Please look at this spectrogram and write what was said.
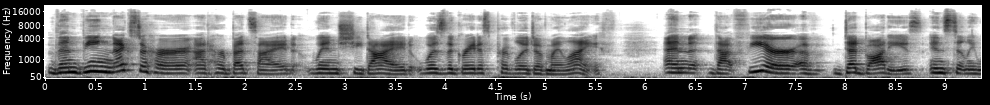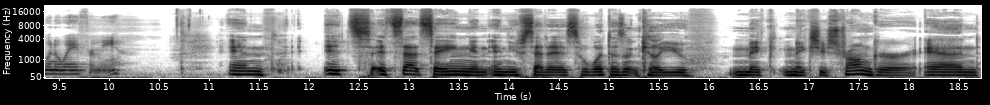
then being next to her at her bedside when she died was the greatest privilege of my life. And that fear of dead bodies instantly went away from me. And it's it's that saying and, and you said it is what doesn't kill you make makes you stronger. And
